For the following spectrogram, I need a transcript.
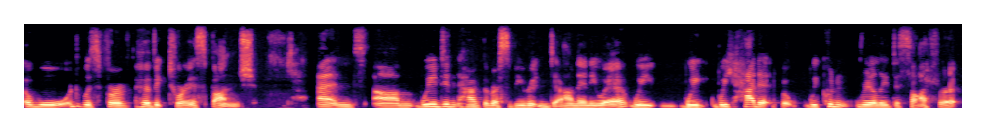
award was for her Victoria sponge, and um, we didn't have the recipe written down anywhere. We we we had it, but we couldn't really decipher it.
